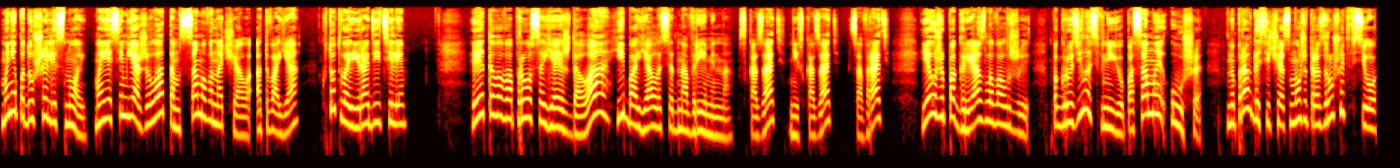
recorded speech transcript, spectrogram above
«Мне по душе лесной. Моя семья жила там с самого начала, а твоя? Кто твои родители?» Этого вопроса я и ждала, и боялась одновременно. Сказать, не сказать, соврать. Я уже погрязла во лжи, погрузилась в нее по самые уши. Но правда сейчас может разрушить все,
